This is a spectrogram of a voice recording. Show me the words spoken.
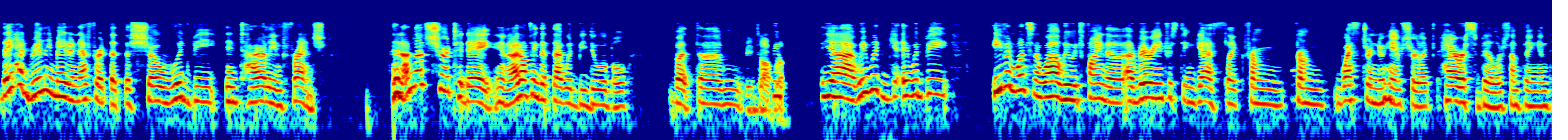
they had really made an effort that the show would be entirely in French, and I'm not sure today. You know, I don't think that that would be doable, but um, Be tough. we- yeah, we would it would be even once in a while we would find a, a very interesting guest like from from western New Hampshire, like Harrisville or something, and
